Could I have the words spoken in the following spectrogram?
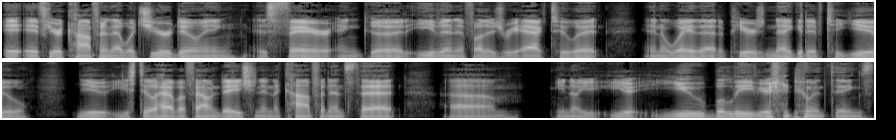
if you're confident that what you're doing is fair and good, even if others react to it in a way that appears negative to you, you you still have a foundation and a confidence that um, you know you you you believe you're doing things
